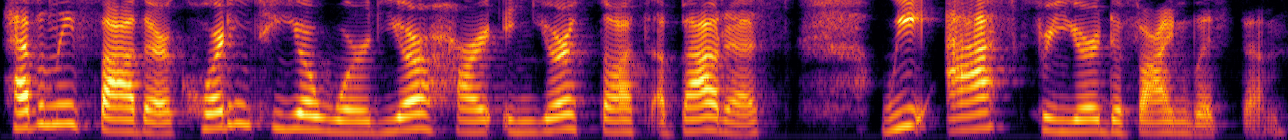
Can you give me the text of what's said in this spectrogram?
Heavenly Father, according to your word, your heart, and your thoughts about us, we ask for your divine wisdom.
